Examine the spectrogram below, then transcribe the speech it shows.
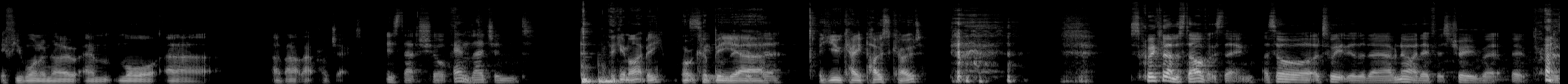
if you want to know um, more uh, about that project. Is that short for End. legend? I think it might be, or it could be uh, a UK postcode. Just quickly on the Starbucks thing, I saw a tweet the other day. I have no idea if it's true, but it was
